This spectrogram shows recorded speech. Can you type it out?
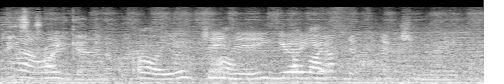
Please Oh, try again in a moment. Oh, oh are you? Jamie, oh, you, you bye-bye. have no connection, mate.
